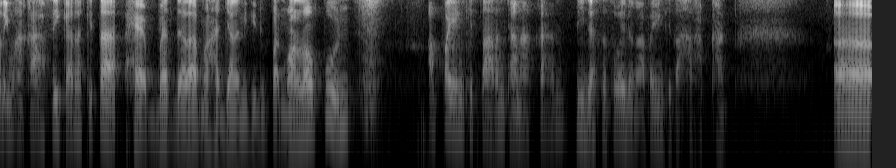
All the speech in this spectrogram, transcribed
terima kasih karena kita hebat dalam menjalani kehidupan. Walaupun apa yang kita rencanakan tidak sesuai dengan apa yang kita harapkan. Uh,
